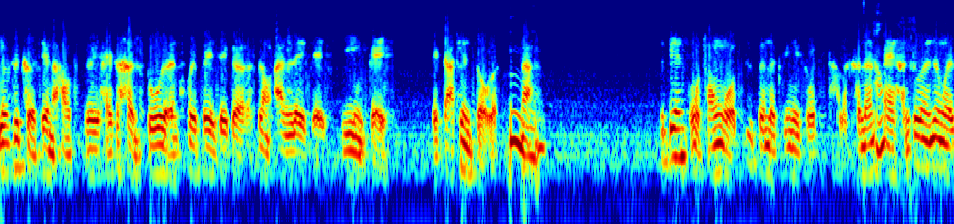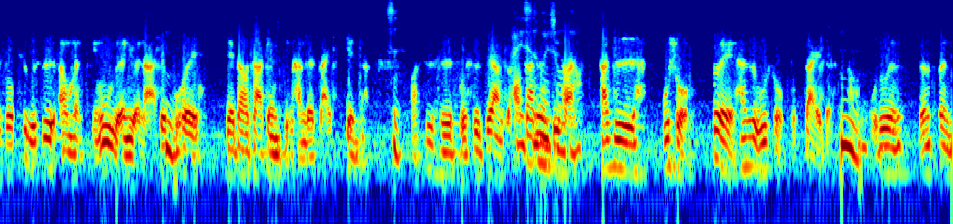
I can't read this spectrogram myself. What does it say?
由此可见，然后所以还是很多人会被这个这种案例给吸引，给给诈骗走了。嗯、那这边我从我自身的经历说起好了，可能哎，很多人认为说，是不是啊，我们警务人员啊就不会接到诈骗集团的来电呢？是啊，事实不是这样子。诈骗集团它是无所对，他是无所不在的。嗯，无论身份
